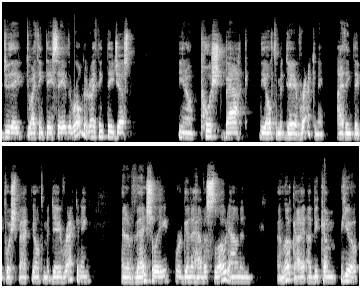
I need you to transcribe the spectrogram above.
do they do I think they saved the world or do I think they just you know pushed back the ultimate day of reckoning? I think they pushed back the ultimate day of reckoning, and eventually we're going to have a slowdown. And and look, I, I've become you know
